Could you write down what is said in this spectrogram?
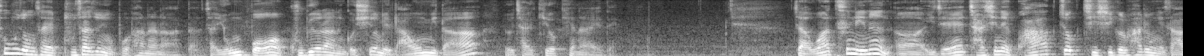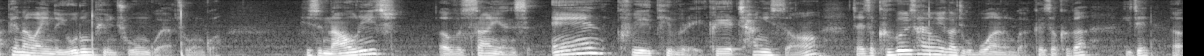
투부정사의 부사적 용법 하나 나왔다. 자, 용법 구별하는 거 시험에 나옵니다. 이거 잘 기억해놔야 돼. 자, 와트니는 어, 이제 자신의 과학적 지식을 활용해서 앞에 나와 있는 요런 표현 좋은 거야, 좋은 거. His knowledge of science and creativity. 그의 창의성. 자, 그래서 그걸 사용해 가지고 뭐 하는 거야? 그래서 그가 이제 어,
